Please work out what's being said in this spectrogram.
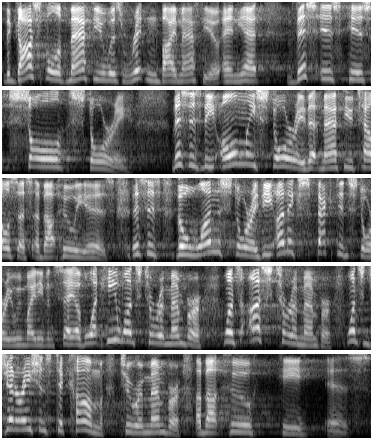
the Gospel of Matthew was written by Matthew, and yet this is his sole story. This is the only story that Matthew tells us about who he is. This is the one story, the unexpected story, we might even say, of what he wants to remember, wants us to remember, wants generations to come to remember about who he is,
